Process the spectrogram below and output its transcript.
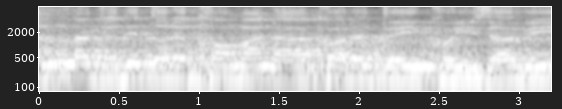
আল্লাহ যদি তোরে ক্ষমা না করে, তুই খুই যাবি।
